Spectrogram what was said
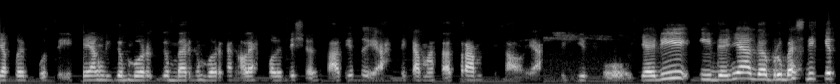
pekerja-pekerja kulit putih yang digembur gembar-gemborkan oleh politician saat itu ya, ketika masa Trump misalnya, begitu. Jadi idenya agak berubah sedikit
